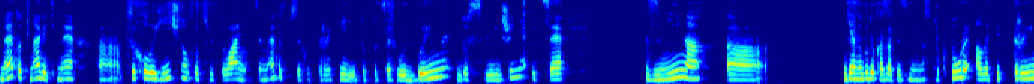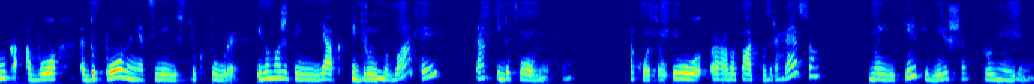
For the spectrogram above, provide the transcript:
метод навіть не е, психологічного консультування, це метод психотерапії, тобто це глибинне дослідження і це зміна. е, Я не буду казати зміна структури, але підтримка або доповнення цієї структури. І ви можете її як підруйнувати, так і доповнити. Так ось, у, е, випадку з регресом ми її тільки більше руйнуємо.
